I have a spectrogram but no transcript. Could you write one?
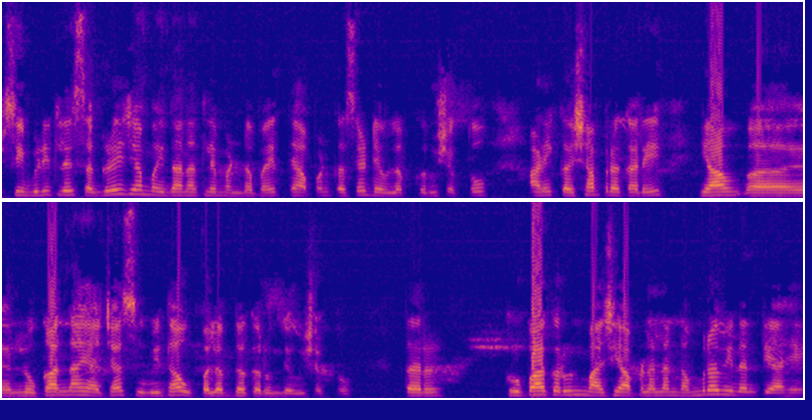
सीबीडीतले सगळे ज्या मैदानातले मंडप आहेत ते आपण कसे डेव्हलप करू शकतो आणि कशा प्रकारे या लोकांना ह्याच्या सुविधा उपलब्ध करून देऊ शकतो. तर कृपा करून माझी आपल्याला नम्र विनंती आहे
